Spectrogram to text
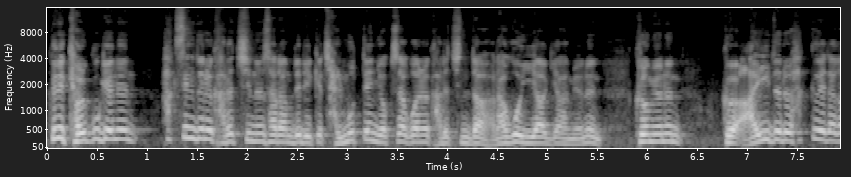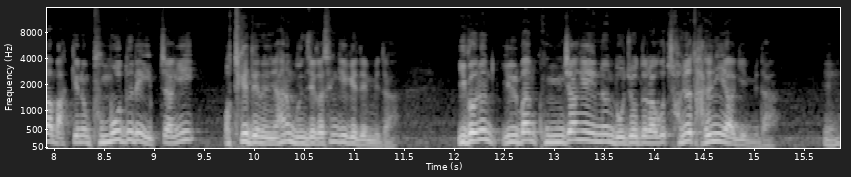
근데 결국에는 학생들을 가르치는 사람들이 이렇게 잘못된 역사관을 가르친다라고 이야기하면은 그러면은 그 아이들을 학교에다가 맡기는 부모들의 입장이 어떻게 되느냐 하는 문제가 생기게 됩니다. 이거는 일반 공장에 있는 노조들하고 전혀 다른 이야기입니다. 예.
